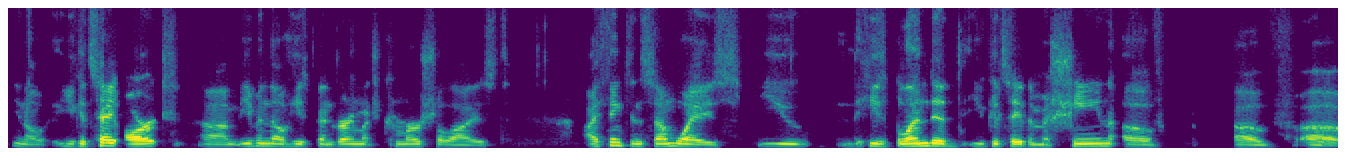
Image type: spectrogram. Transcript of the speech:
you know you could say art, um, even though he's been very much commercialized. I think in some ways you he's blended. You could say the machine of of uh,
